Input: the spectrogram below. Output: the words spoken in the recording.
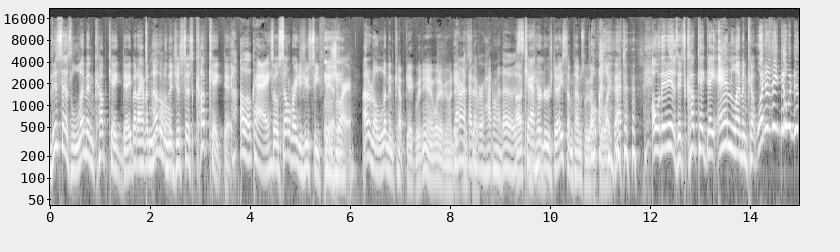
This says Lemon Cupcake Day, but I have another one that just says Cupcake Day. Oh, okay. So celebrate as you see fit. Sure. I don't know lemon cupcake, but yeah, whatever you want to yeah, I do. don't know if I've It's, uh, ever had one of those. Uh, Cat Herders Day. Sometimes we all feel like that. oh, that is. It's Cupcake Day and Lemon Cup. What are they doing to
